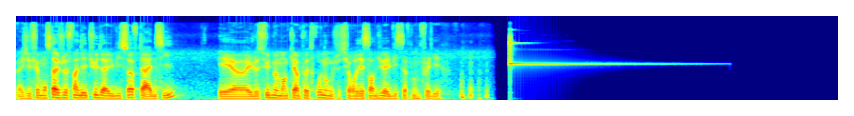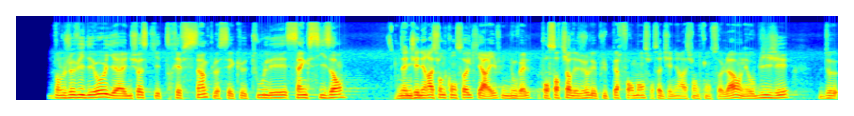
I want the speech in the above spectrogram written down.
Bah, j'ai fait mon stage de fin d'études à Ubisoft à Annecy. Et, et, le sud me manquait un peu trop, donc je suis redescendu à Ubisoft Montpellier. Dans le jeu vidéo, il y a une chose qui est très simple, c'est que tous les 5-6 ans, on a une génération de consoles qui arrive, une nouvelle. Pour sortir les jeux les plus performants sur cette génération de consoles-là, on est obligé de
